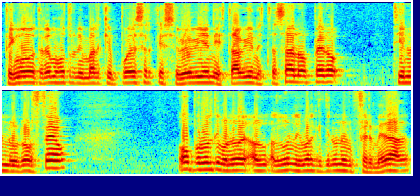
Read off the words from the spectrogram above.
Tengo, tenemos otro animal que puede ser que se ve bien y está bien, está sano, pero tiene un olor feo. O por último, algún animal que tiene una enfermedad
